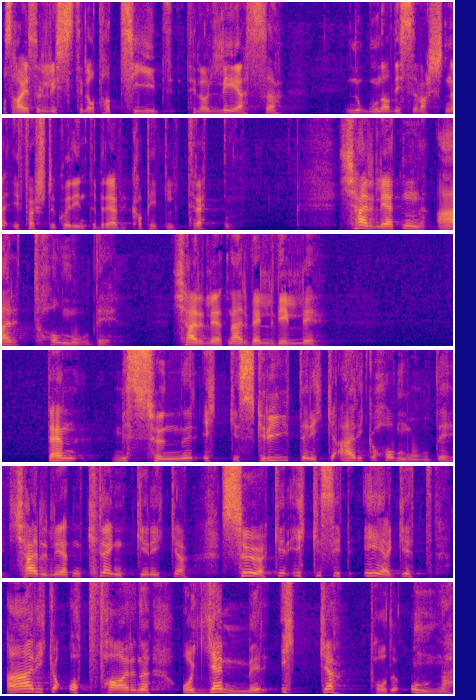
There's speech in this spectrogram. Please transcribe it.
Og så har jeg så lyst til å ta tid til å lese noen av disse versene i 1. Korinterbrev, kapittel 13. Kjærligheten er tålmodig. Kjærligheten er velvillig. Den misunner ikke, skryter ikke, er ikke håndmodig. Kjærligheten krenker ikke, søker ikke sitt eget, er ikke oppfarende og gjemmer ikke på det onde.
